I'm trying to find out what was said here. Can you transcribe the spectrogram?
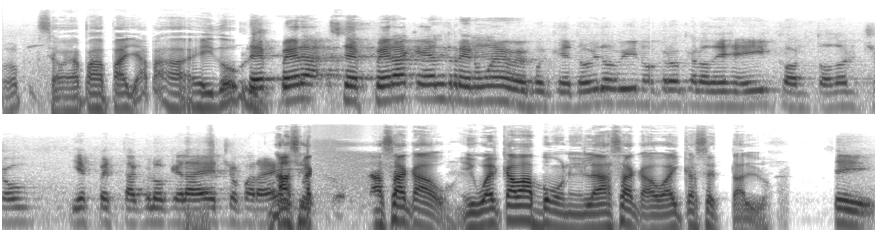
Pues, se vaya para, allá, para AEW. Se espera, se espera que él renueve, porque WWE no creo que lo deje ir con todo el show y espectáculo que él ha hecho para él. La, ha sacado, igual que a Bad Bunny, la ha sacado, hay que aceptarlo. Sí.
